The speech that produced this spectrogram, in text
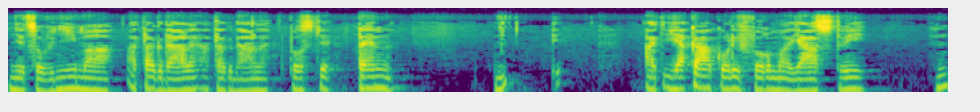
něco vnímá a tak dále a tak dále. Prostě ten, ať jakákoliv forma jáství, hm,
